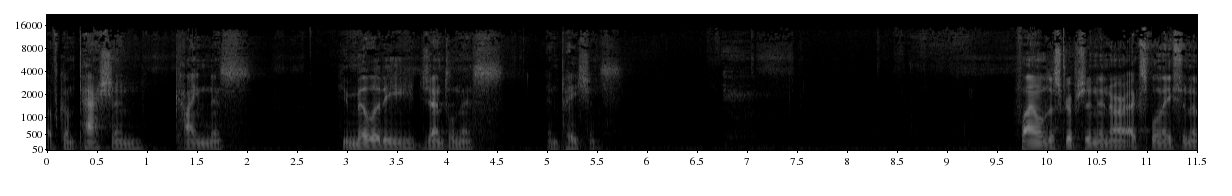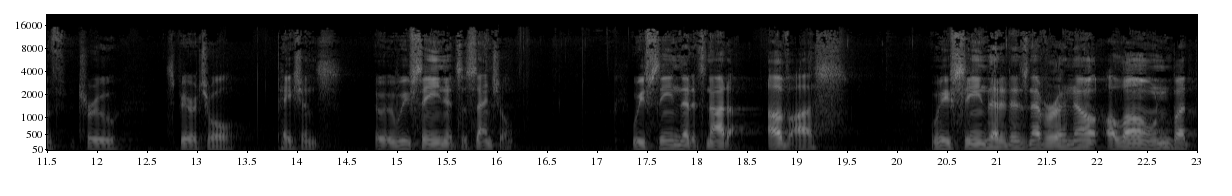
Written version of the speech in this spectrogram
of compassion, kindness, humility, gentleness, and patience. Final description in our explanation of true spiritual patience. We've seen it's essential. We've seen that it's not of us. We've seen that it is never alone, but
